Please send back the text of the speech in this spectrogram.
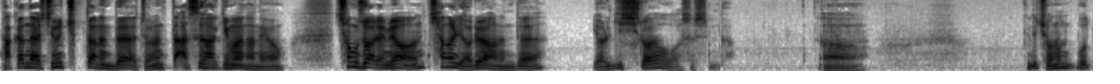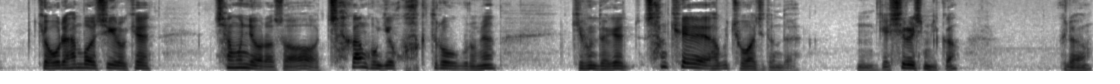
바깥 날씨는 춥다는데 저는 따스하기만 하네요. 청소하려면 창을 열어야 하는데 열기 싫어요. 왔었습니다. 아. 근데 저는 뭐 겨울에 한 번씩 이렇게 창문 열어서 차가운 공기가 확 들어오고 그러면 기분 되게 상쾌하고 좋아지던데. 음, 이게 싫으십니까? 그래요.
